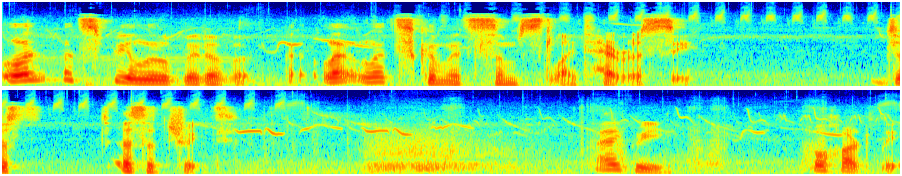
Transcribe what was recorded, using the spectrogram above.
Let, us be a little bit of a let, let's commit some slight heresy, just as a treat. I agree, wholeheartedly.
